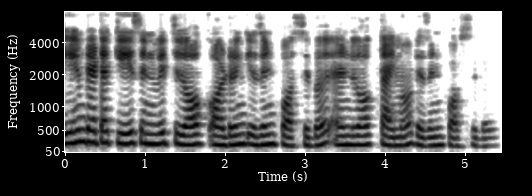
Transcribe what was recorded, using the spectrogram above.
aimed at a case in which lock ordering isn't possible and lock timeout isn't possible.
